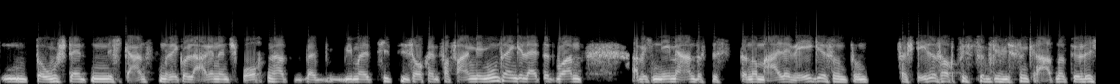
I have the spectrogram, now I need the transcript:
unter Umständen nicht ganz den Regularien entsprochen hat, weil wie man jetzt sieht, ist auch ein Verfahren gegen uns eingeleitet worden. Aber ich nehme an, dass das der normale Weg ist und, und verstehe das auch bis zu einem gewissen Grad natürlich,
